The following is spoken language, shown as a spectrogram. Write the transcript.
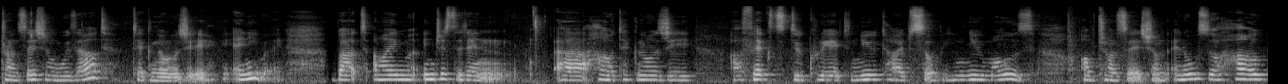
translation without technology anyway. But I'm interested in uh, how technology affects to create new types of new modes of translation and also how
